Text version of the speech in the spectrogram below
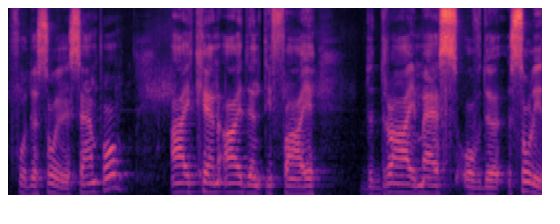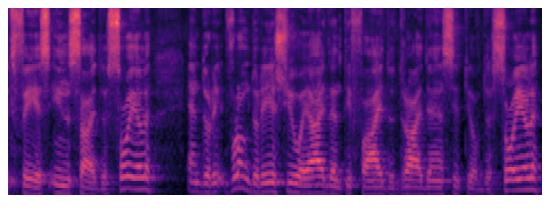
for the soil sample. I can identify the dry mass of the solid phase inside the soil, and the from the ratio I identify the dry density of the soil,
